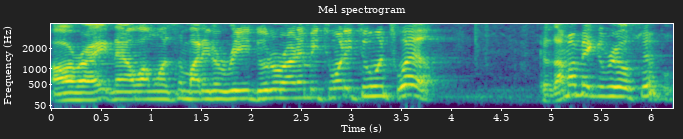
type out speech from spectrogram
All right, now I want somebody to read Deuteronomy 22 and 12. Because I'm going to make it real simple.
